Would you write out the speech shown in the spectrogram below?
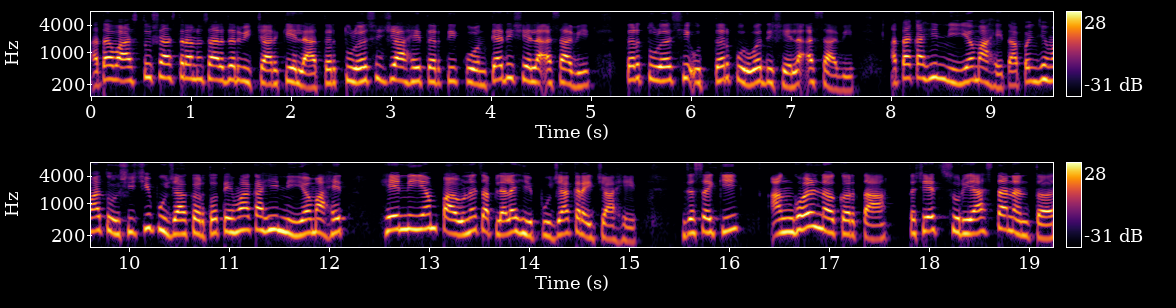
आता वास्तुशास्त्रानुसार जर विचार केला तर तुळस जी आहे तर ती कोणत्या दिशेला असावी? तर तुळस ही उत्तर पूर्व दिशेला असावी. आता काही नियम आहेत. आपण जेव्हा तुळशीची पूजा करतो तेव्हा काही नियम आहेत. हे नियम पाळूनच आपल्याला ही पूजा करायची आहे. जसं की आंघोळ न करता तसेच सूर्यास्तानंतर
